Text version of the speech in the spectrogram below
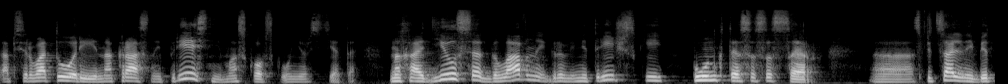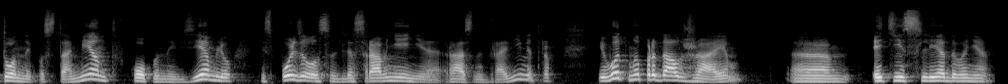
обсерватории на Красной Пресне Московского университета находился главный гравиметрический пункт СССР. Э, специальный бетонный постамент, вкопанный в землю, использовался для сравнения разных гравиметров. И вот мы продолжаем эти исследования.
